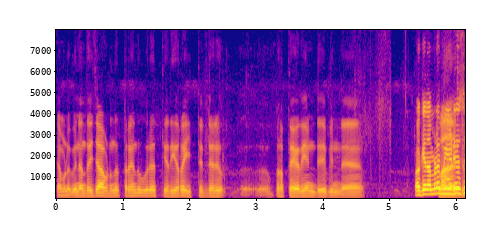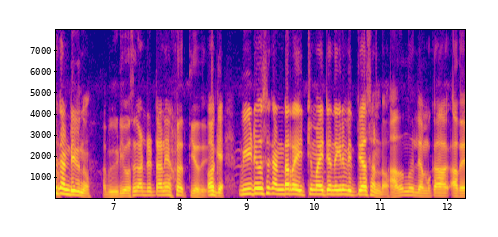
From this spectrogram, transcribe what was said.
നമ്മൾ പിന്നെ എന്താ വെച്ചാൽ അവിടുന്ന് ഇത്രയും ദൂരം എത്തിയത് ഈ റേറ്റിന്റെ ഒരു പ്രത്യേകതയുണ്ട്. പിന്നെ ഓക്കെ നമ്മളെ വീഡിയോസ് കണ്ടിരുന്നു. വീഡിയോസ് കണ്ടിട്ടാണ് ഞങ്ങൾ എത്തിയത്. ഓക്കെ വീഡിയോസ് കണ്ട റേറ്റുമായിട്ട് എന്തെങ്കിലും വ്യത്യാസം ഉണ്ടോ അതൊന്നുമില്ല നമുക്ക് അതേ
